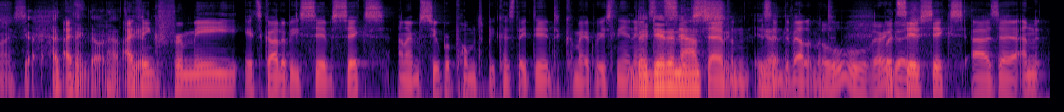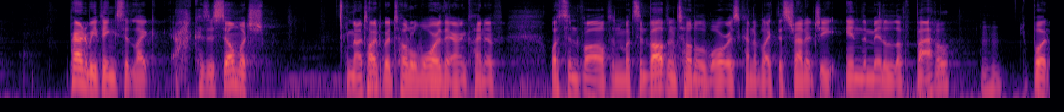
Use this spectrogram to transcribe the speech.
nice. Yeah, I, I think that would have to. I be it. think for me, it's got to be Civ Six, and I'm super pumped because they did come out recently and They did that announce- Civ Seven is yeah. in development. Ooh, very but good. Civ Six as a and part of me thinks that like because there's so much. I mean, I talked about Total War there and kind of what's involved, and what's involved in Total War is kind of like the strategy in the middle of battle. Mm-hmm. But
